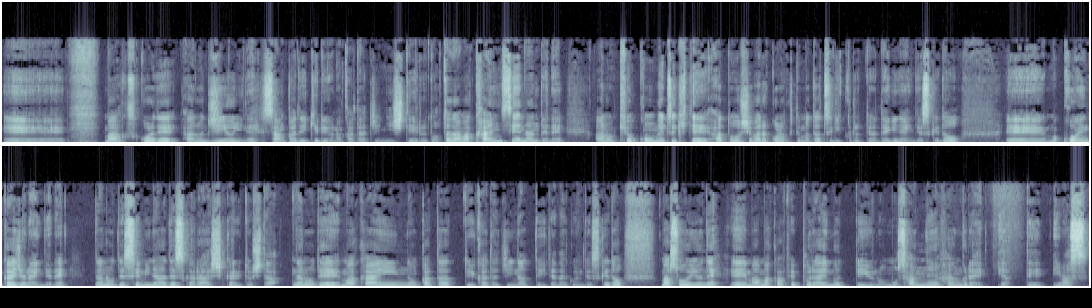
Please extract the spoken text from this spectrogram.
えー、まあこれであの自由にね参加できるような形にしていると。ただまあ会員制なんでねあの今日今月来てあとしばらく来なくてまた次来るっていうのはできないんですけど、えーまあ、講演会じゃないんでねなのでセミナーですからしっかりとした。なのでまあ会員の方っていう形になっていただくんですけどまあそういうね、えー、ママカフェプライムっていうのをもう3年半ぐらいやっています、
